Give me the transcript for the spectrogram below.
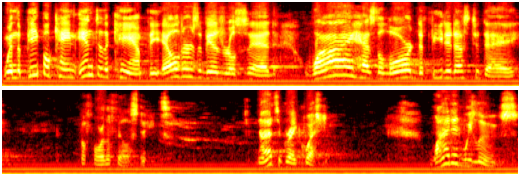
When the people came into the camp, the elders of Israel said, why has the Lord defeated us today before the Philistines? Now, that's a great question. Why did we lose?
